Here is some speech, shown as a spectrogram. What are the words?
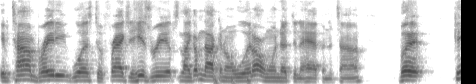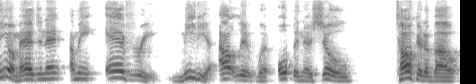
if Tom Brady was to fracture his ribs? Like, I'm knocking on wood. I don't want nothing to happen to Tom. But can you imagine that? I mean, every media outlet would open their show talking about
